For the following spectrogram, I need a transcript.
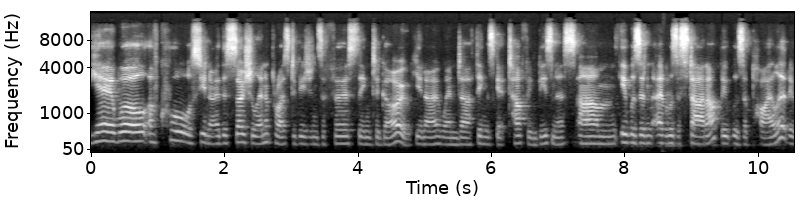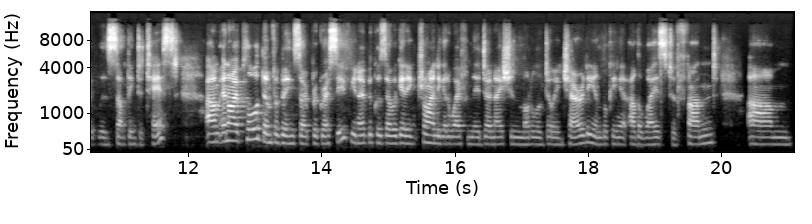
Yeah, well, of course, you know, the social enterprise division's the first thing to go, you know, when uh, things get tough in business. Um, it was an it was a startup, it was a pilot, it was something to test. Um, and I applaud them for being so progressive, you know, because they were getting trying to get away from their donation model of doing charity and looking at other ways to fund um,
